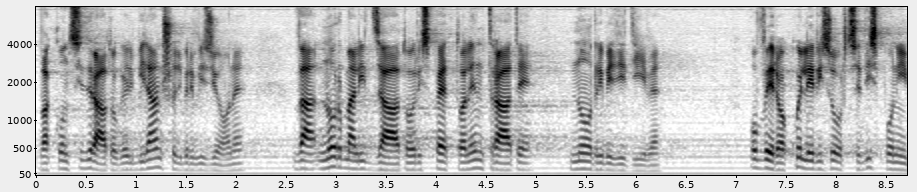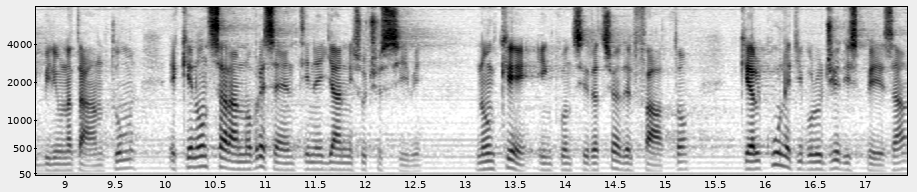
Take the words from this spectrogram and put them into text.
va considerato che il bilancio di previsione va normalizzato rispetto alle entrate non ripetitive ovvero a quelle risorse disponibili una tantum e che non saranno presenti negli anni successivi, nonché in considerazione del fatto che alcune tipologie di spesa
